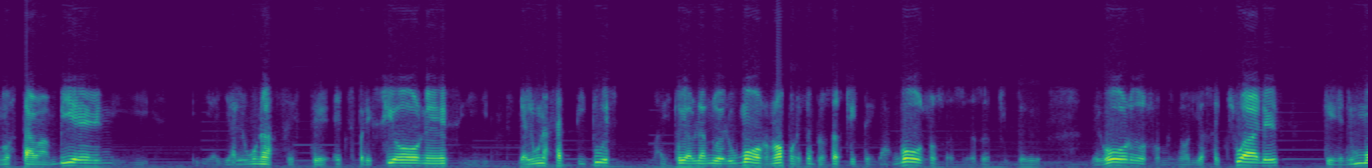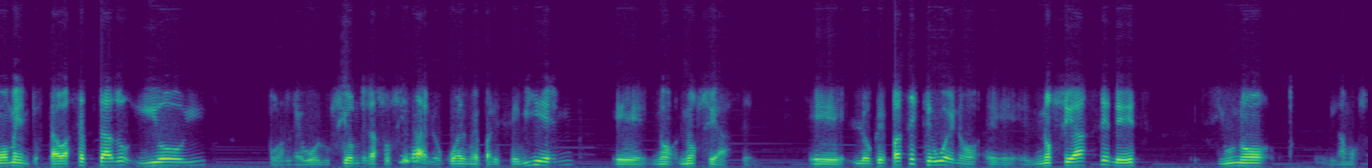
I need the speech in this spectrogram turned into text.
no estaban bien, y, hay algunas este, expresiones y, y algunas actitudes estoy hablando del humor, ¿no? Por ejemplo, hacer chistes gangosos, hacer chistes de, gordos o minorías sexuales, que en un momento estaba aceptado y hoy, por la evolución de la sociedad, lo cual me parece bien, eh, no, no se hacen. Eh, lo que pasa es que, bueno, eh, no se hacen es, si uno, digamos,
